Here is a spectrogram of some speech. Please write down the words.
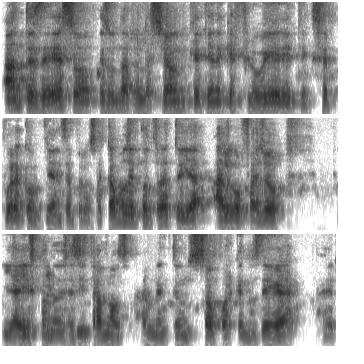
antes de eso es una relación que tiene que fluir y tiene que ser pura confianza, pero sacamos el contrato y ya algo falló. Y ahí es cuando necesitamos realmente un software que nos diga, a ver,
